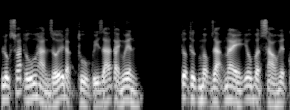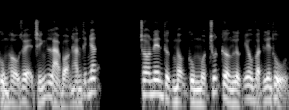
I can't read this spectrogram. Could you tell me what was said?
lục soát ưu hàn giới đặc thù quý giá tài nguyên. Tượng thực mộng dạng này yêu vật xào huyệt cùng hậu duệ chính là bọn hắn thích nhất. Cho nên thực mộng cùng một chút cường lực yêu vật liên thủ,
